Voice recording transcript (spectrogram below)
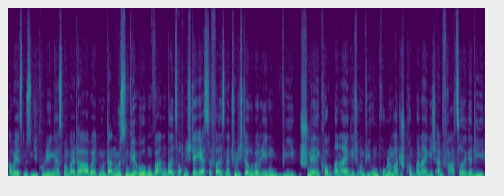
Aber jetzt müssen die Kollegen erstmal weiterarbeiten. Und dann müssen wir irgendwann, weil es auch nicht der erste Fall ist, natürlich darüber reden, wie schnell kommt man eigentlich und wie unproblematisch kommt man eigentlich an Fahrzeuge, die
